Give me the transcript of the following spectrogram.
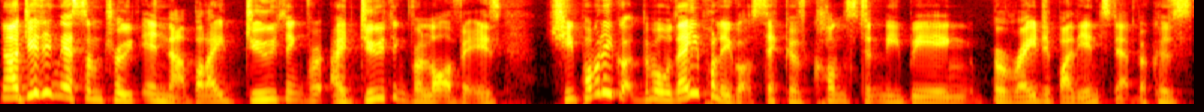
Now, I do think there's some truth in that, but I do think for, I do think for a lot of it is she probably got, well, they probably got sick of constantly being berated by the internet because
